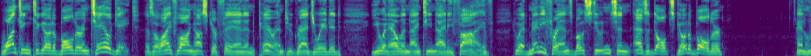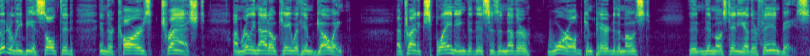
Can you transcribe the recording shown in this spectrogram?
wanting to go to Boulder and tailgate. As a lifelong Husker fan and parent who graduated UNL in 1995, who had many friends, both students and as adults, go to Boulder and literally be assaulted and their cars trashed. I'm really not okay with him going. I've tried explaining that this is another world compared to the most than, than most any other fan base.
